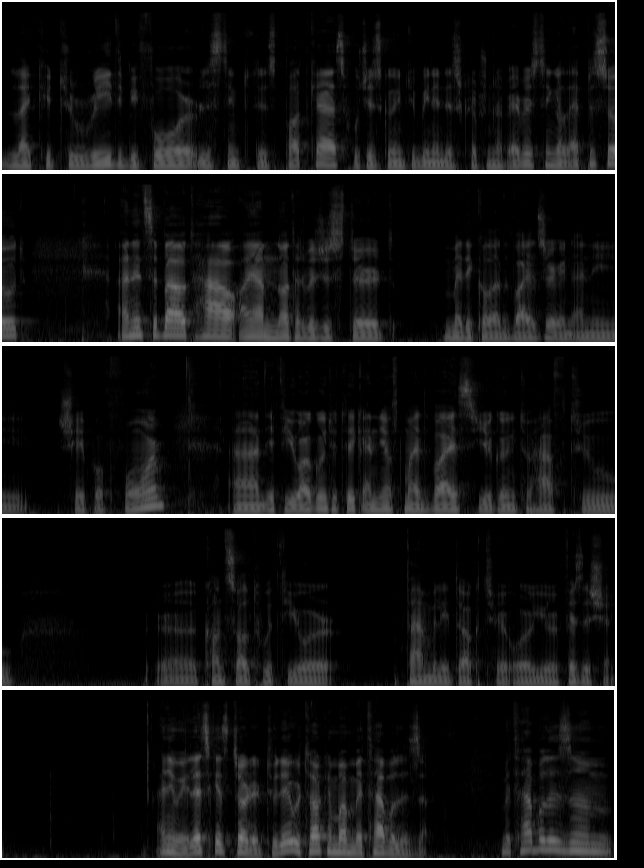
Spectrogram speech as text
like you to read before listening to this podcast, which is going to be in the description of every single episode. And it's about how I am not a registered medical advisor in any shape or form. And if you are going to take any of my advice, you're going to have to uh, consult with your family doctor or your physician. Anyway, let's get started. Today we're talking about metabolism. Metabolism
